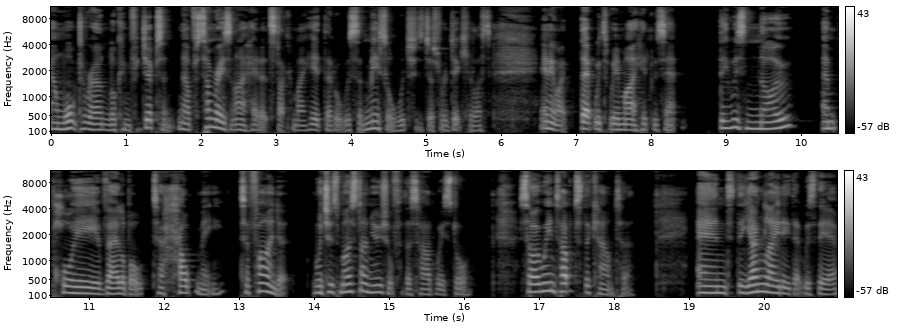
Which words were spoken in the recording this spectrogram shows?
and walked around looking for gypsum. Now, for some reason, I had it stuck in my head that it was a metal, which is just ridiculous. Anyway, that was where my head was at. There was no employee available to help me to find it, which is most unusual for this hardware store. So I went up to the counter, and the young lady that was there,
